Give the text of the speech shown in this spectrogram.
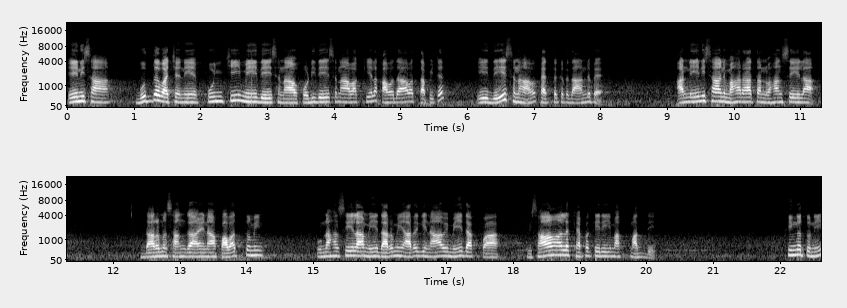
ඒ නිසා බුද්ධ වචනය පුංචි මේ දේශනාව පොඩි දේශනාවක් කියලා කවදාවත් අපිට ඒ දේශනාව පැත්තකට දාන්න බෑ. අන්න ඒ නිසානේ මහරහතන් වහන්සේලා ධර්ම සංගායනා පවත්වමින් උන්වහන්සේලා මේ ධර්මයේ අරගෙන ආවේ මේ දක්වා විශාල කැපකිරීමක් මැද්දේ. පිංගතුනි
